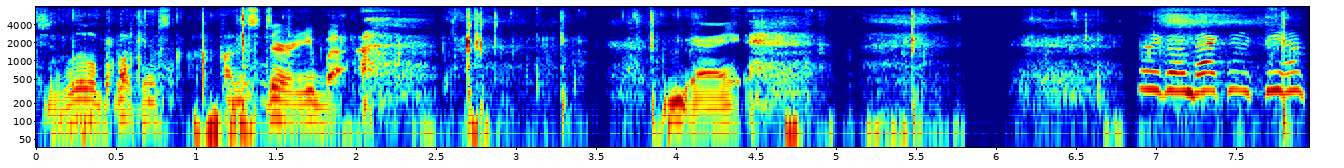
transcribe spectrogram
She's a little fucking unsturdy, but right. Are we going back to the camp?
